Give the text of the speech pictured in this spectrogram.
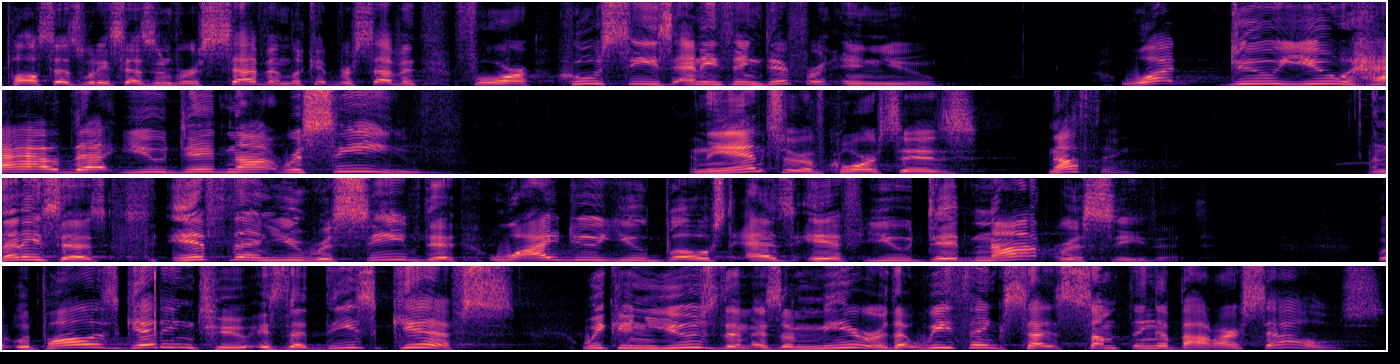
Paul says what he says in verse 7. Look at verse 7 For who sees anything different in you? What do you have that you did not receive? And the answer, of course, is nothing. And then he says, If then you received it, why do you boast as if you did not receive it? What Paul is getting to is that these gifts we can use them as a mirror that we think says something about ourselves.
